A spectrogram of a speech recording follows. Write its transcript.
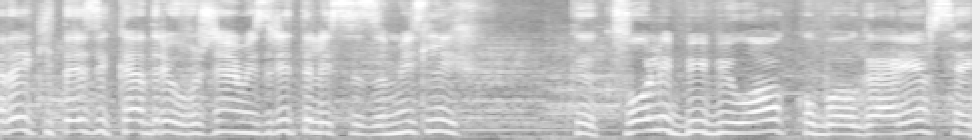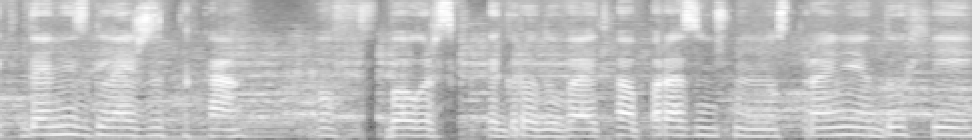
Гледайки тези кадри, уважаеми зрители, се замислих какво ли би било, ако България всеки ден изглежда така в българските градове. Това празнично настроение, дух и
